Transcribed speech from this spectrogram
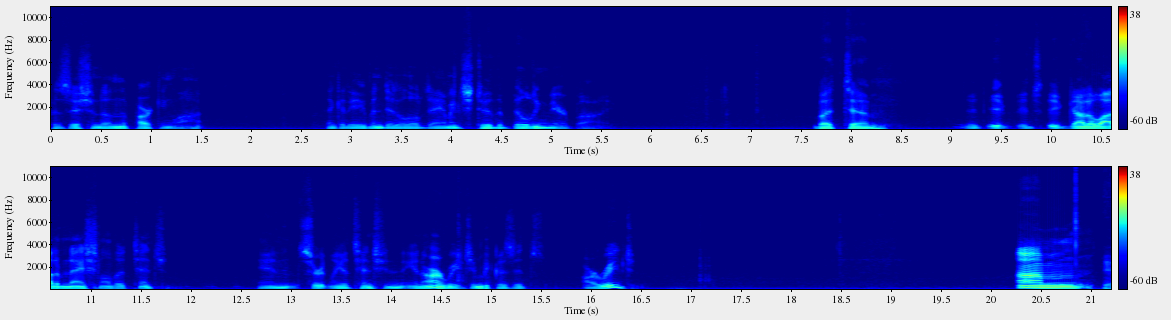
positioned on the parking lot. I think it even did a little damage to the building nearby. But um, it, it, it's, it got a lot of national attention, and certainly attention in our region because it's our region. Um, Yeah,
